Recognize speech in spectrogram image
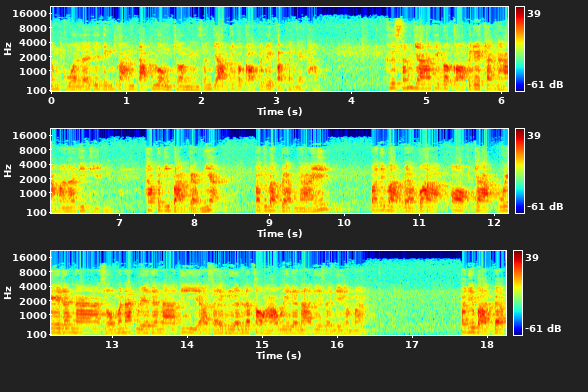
สมควรและได้ถึงการดับล่วงส่วนแห่งสัญญาที่ประกอบไปด้วยปัญญธรรม คือสัญญาที่ประกอบไปด้วยตัณหามานะทิฏฐิถ้าปฏิบัติแบบเนี้ยปฏิบัติแบบไหน ปฏิบัติแบบว่าออกจากเวทนาโสมนัสเวทนาที่อาศัยเรือน แล้วเข้าหาเวทนาที่อาศัยเนคขมะปฏิบัติแบบ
